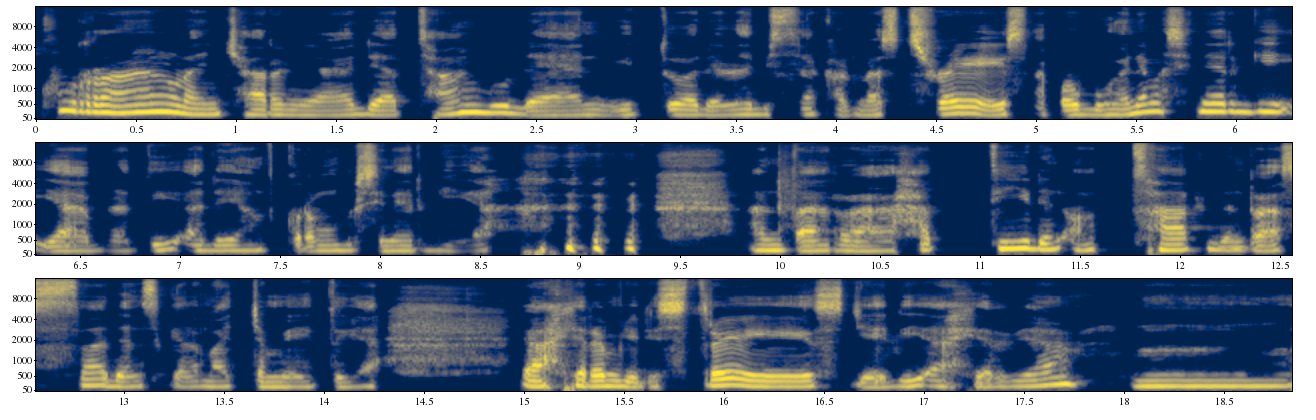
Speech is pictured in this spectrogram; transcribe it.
kurang lancarnya datang bulan itu adalah bisa karena stres. Apa hubungannya sama sinergi? Ya berarti ada yang kurang bersinergi ya antara hati dan otak dan rasa dan segala macamnya itu ya. Ya akhirnya menjadi stres. Jadi akhirnya hmm,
